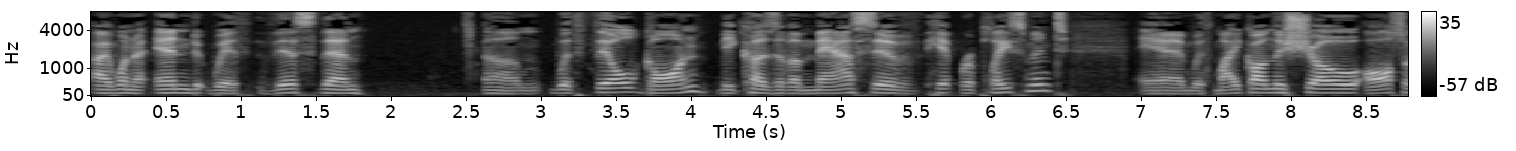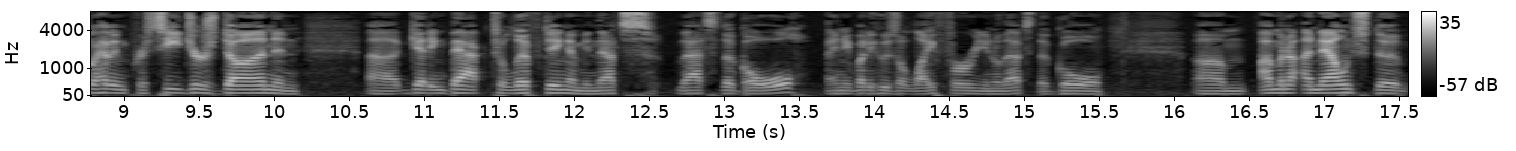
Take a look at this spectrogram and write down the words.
I want to end with this then. Um, with Phil gone because of a massive hip replacement, and with Mike on the show, also having procedures done and uh, getting back to lifting. I mean, that's that's the goal. Anybody who's a lifer, you know, that's the goal. Um, I'm going to announce the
